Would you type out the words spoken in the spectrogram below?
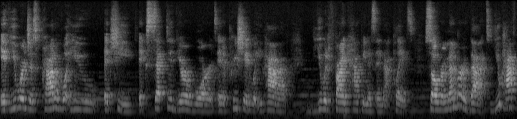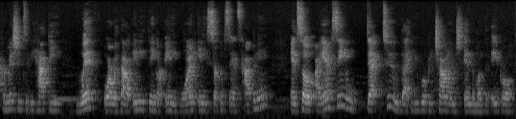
if you were just proud of what you achieved, accepted your awards and appreciated what you have, you would find happiness in that place. So remember that you have permission to be happy with or without anything or anyone, any circumstance happening. And so I am seeing deck two that you will be challenged in the month of April.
